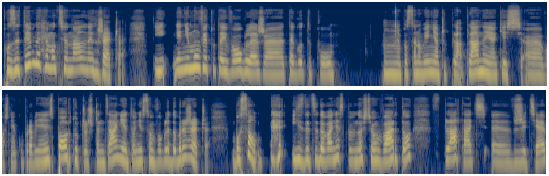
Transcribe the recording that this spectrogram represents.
pozytywnych, emocjonalnych rzeczy. I ja nie mówię tutaj w ogóle, że tego typu postanowienia czy pla plany jakieś e, właśnie jak uprawianie sportu czy oszczędzanie to nie są w ogóle dobre rzeczy, bo są i zdecydowanie z pewnością warto wplatać e, w życie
